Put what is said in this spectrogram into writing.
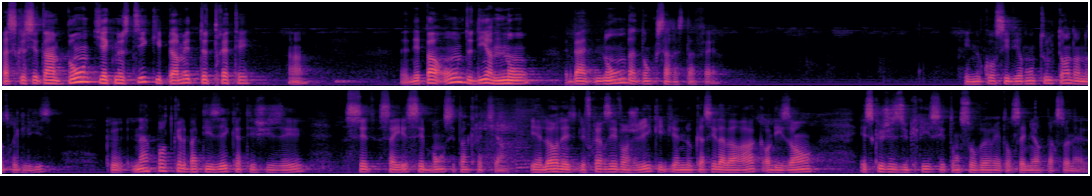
parce que c'est un bon diagnostic qui permet de te traiter. Hein. Il n'est pas honte de dire non. Eh ben non, ben donc ça reste à faire. Et nous considérons tout le temps dans notre Église que n'importe quel baptisé, catéchisé, ça y est, c'est bon, c'est un chrétien. Et alors les, frères évangéliques, ils viennent nous casser la baraque en disant, est-ce que Jésus-Christ est ton sauveur et ton Seigneur personnel?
